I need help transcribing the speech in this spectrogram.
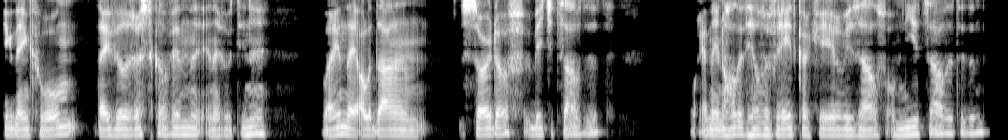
ik denk gewoon dat je veel rust kan vinden in een routine waarin dat je alle dagen sort of een beetje hetzelfde doet. Waarin je nog altijd heel veel vrijheid kan creëren voor jezelf om niet hetzelfde te doen.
